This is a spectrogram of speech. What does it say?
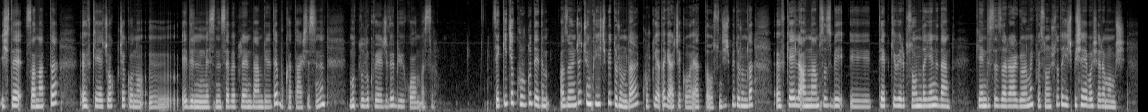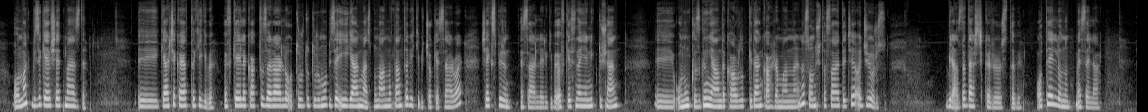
İşte sanatta öfkeye çokça konu e, edilmesinin sebeplerinden biri de bu katarsisinin mutluluk verici ve büyük olması. Zekice kurgu dedim az önce çünkü hiçbir durumda kurgu ya da gerçek o hayatta olsun hiçbir durumda öfkeyle anlamsız bir e, tepki verip sonunda yeniden kendisi zarar görmek ve sonuçta da hiçbir şey başaramamış olmak bizi gevşetmezdi. E, gerçek hayattaki gibi öfkeyle kalktı zararlı oturdu durumu bize iyi gelmez. Bunu anlatan tabii ki birçok eser var. Shakespeare'in eserleri gibi öfkesine yenik düşen e, onun kızgın yağında kavrulup giden kahramanlarına sonuçta sadece acıyoruz. Biraz da ders çıkarıyoruz tabii. Otello'nun mesela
